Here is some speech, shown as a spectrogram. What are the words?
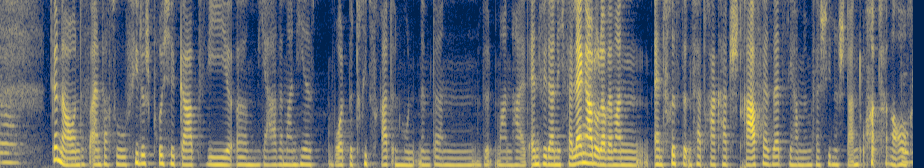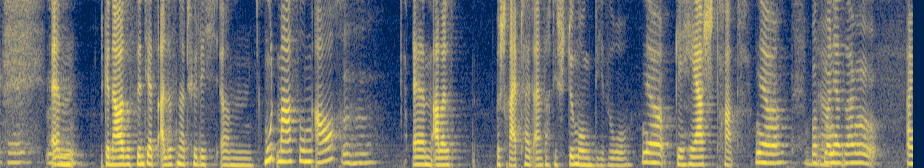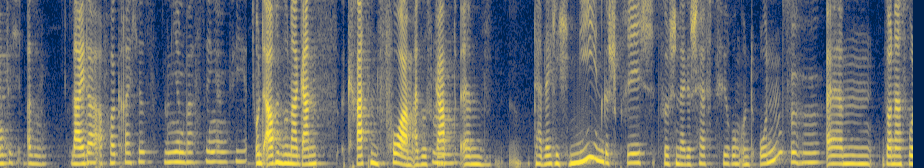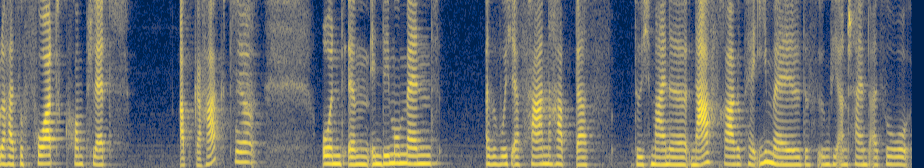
Genau, und es einfach so viele Sprüche gab wie, ähm, ja, wenn man hier das Wort Betriebsrat in den Mund nimmt, dann wird man halt entweder nicht verlängert oder wenn man einen entfristeten Vertrag hat, strafversetzt. Die haben verschiedene Standorte auch. Okay. Mhm. Ähm, genau, also es sind jetzt alles natürlich ähm, Mutmaßungen auch, mhm. Ähm, aber das beschreibt halt einfach die Stimmung, die so ja. geherrscht hat. Ja, muss ja. man ja sagen, eigentlich, also leider erfolgreiches Union Busting irgendwie. Und auch in so einer ganz krassen Form. Also es gab mhm. ähm, tatsächlich nie ein Gespräch zwischen der Geschäftsführung und uns, mhm. ähm, sondern es wurde halt sofort komplett abgehackt. Ja. Und ähm, in dem Moment, also wo ich erfahren habe, dass durch meine Nachfrage per E-Mail das irgendwie anscheinend als so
